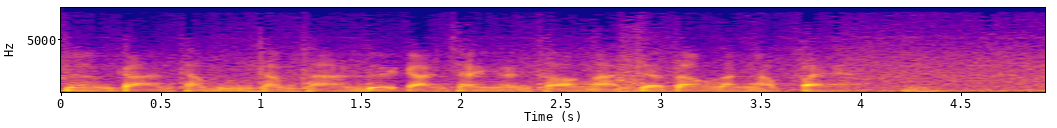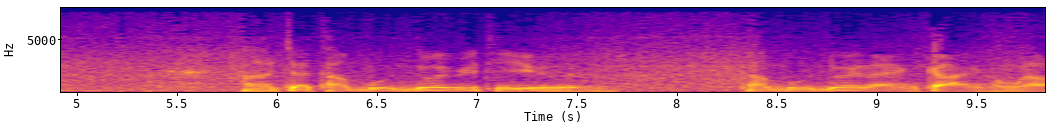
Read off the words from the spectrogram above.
เรื่องการทำบุญทำทานด้วยการใช้เงินทองอาจจะต้องระงับไป อาจจะทำบุญด้วยวิธีอื่นทำบุญด้วยแรงกายของเรา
